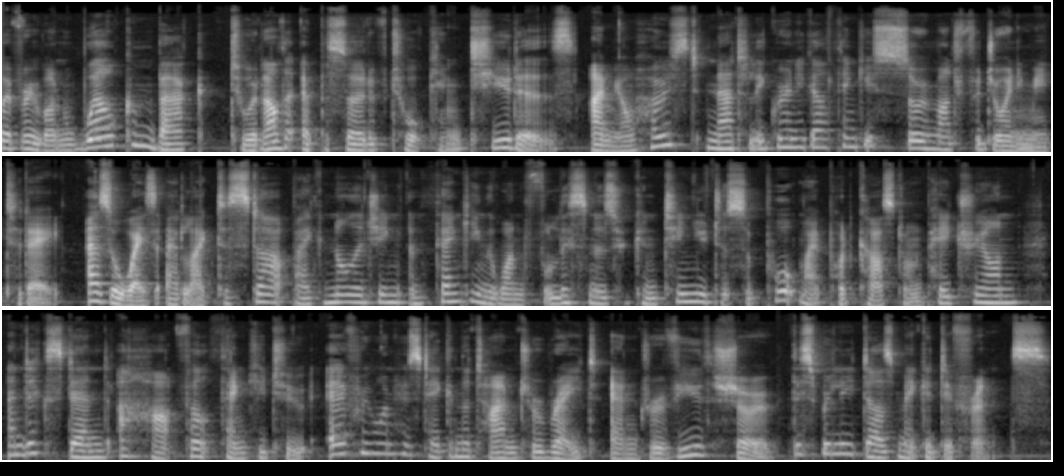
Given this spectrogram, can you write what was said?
everyone. Welcome back to another episode of Talking Tudors. I'm your host, Natalie Grueninger. Thank you so much for joining me today. As always, I'd like to start by acknowledging and thanking the wonderful listeners who continue to support my podcast on Patreon and extend a heartfelt thank you to everyone who's taken the time to rate and review the show. This really does make a difference.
